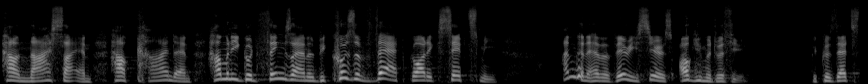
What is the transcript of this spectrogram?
how nice I am, how kind I am, how many good things I am. And because of that, God accepts me. I'm going to have a very serious argument with you because that's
